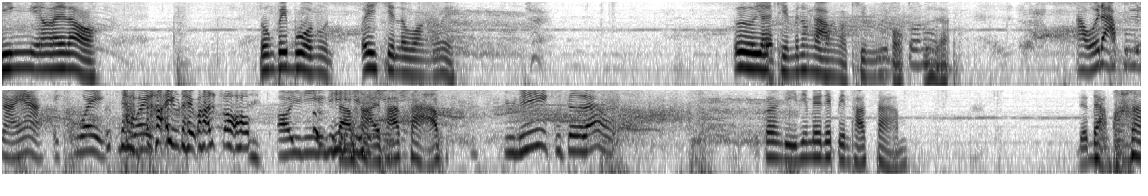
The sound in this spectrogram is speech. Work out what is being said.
ยิงอะไรเราลงไปบวกนู่นเอ้ยเคนระวังนะเว้ยเอออย่าเคนไม่ต้องระวังหรอกเคนบอกเออแล้วเอาไว้ยดาบกูอยู่ไหนอะไอ้ควยดาบควยค่าอยู่ในพันสองอ๋ออยู่นี่อยู่นี่ดาบหายพาร์ทสาม อยู่นี่กูเจอแล้ว ก็ยังดีที่ไม่ได้เป็นพาร์ทสามเดี๋ยวดาบห้า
